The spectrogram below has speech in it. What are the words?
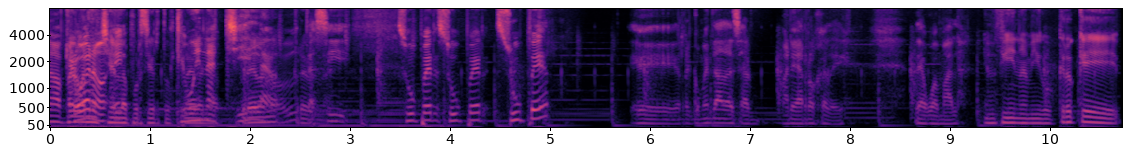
No, Qué pero buena bueno. chela, eh, por cierto. qué buena chela, pruébenla, puta, pruébenla. sí. Súper, súper, súper eh, recomendada esa marea roja de, de Aguamala. En fin, amigo, creo que.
